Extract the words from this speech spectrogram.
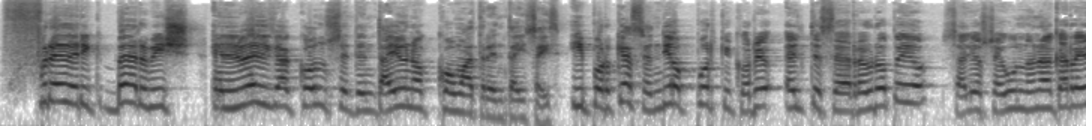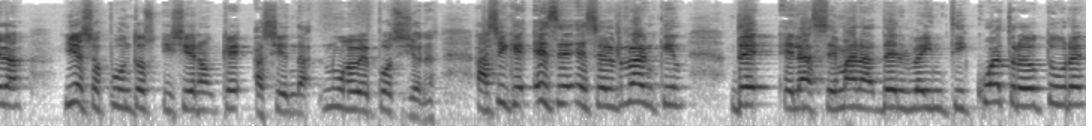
Frederick Berbich, el belga, con 71,36. ¿Y por qué ascendió? Porque corrió el TCR europeo, salió segundo en una carrera y esos puntos hicieron que ascienda nueve posiciones. Así que ese es el ranking de la semana del 24 de octubre.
